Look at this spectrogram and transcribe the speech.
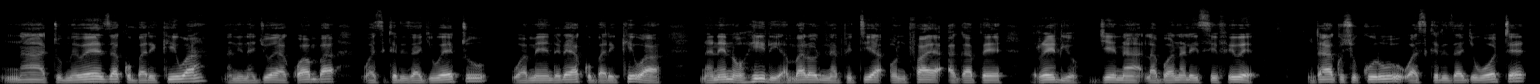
na tumeweza kubarikiwa, na ninajua ya kwamba wasikilizaji wetu wameendelea kubarikiwa na neno hili ambalo linapitia On Fire Agape Radio. Jina la Bwana lisifiwe. Nataka kushukuru wasikilizaji wote,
